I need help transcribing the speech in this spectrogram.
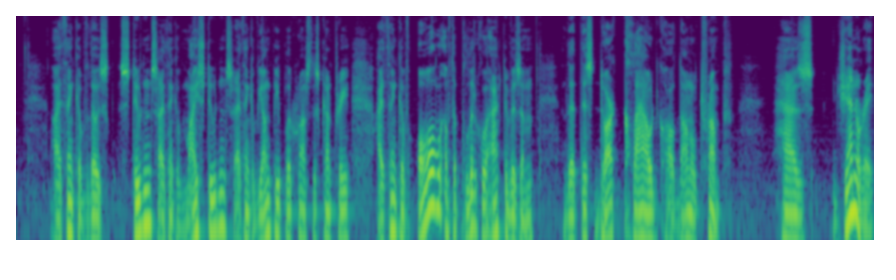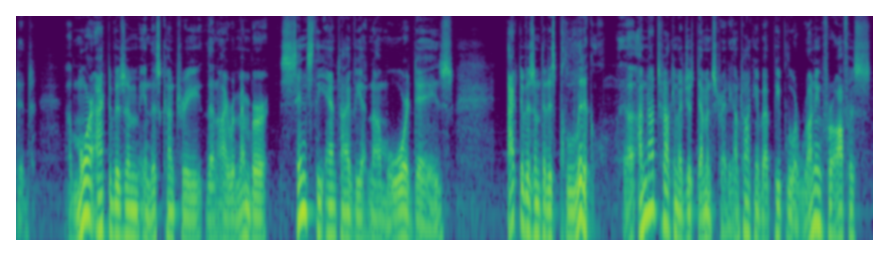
I think of those students. I think of my students. I think of young people across this country. I think of all of the political activism that this dark cloud called Donald Trump has generated. Uh, more activism in this country than I remember since the anti Vietnam War days. Activism that is political. Uh, I'm not talking about just demonstrating, I'm talking about people who are running for office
